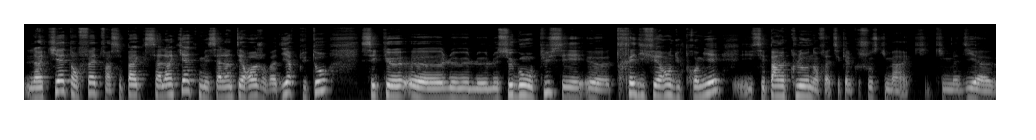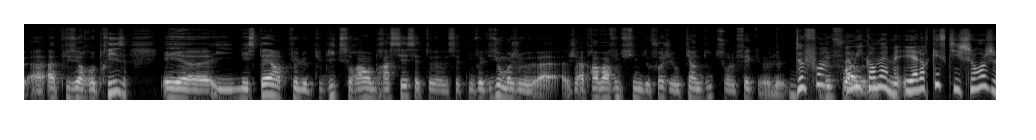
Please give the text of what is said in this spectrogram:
l'inquiète en fait, enfin c'est pas que ça l'inquiète, mais ça l'interroge, on va dire plutôt, c'est que euh, le, le, second opus est euh, très différent du premier. C'est pas un clone en fait, c'est quelque chose qui m'a qui m'a dit à, à, plusieurs reprises et il espère que le public saura embrasser cette cette nouvelle vision. Moi, je, après avoir vu le film deux fois, j'ai aucun doute sur le fait que le deux fois, deux fois ah oui, quand même. Et alors qu'est-ce qui change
